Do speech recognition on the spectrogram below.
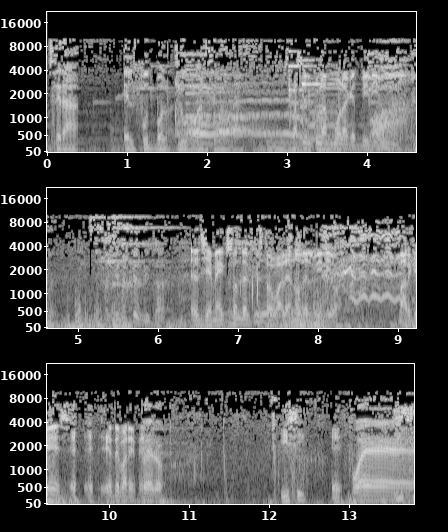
será el Fútbol Club Barcelona. Està circulant molt aquest vídeo. Imagines que és veritat? Els gemecs són del Cristóbal, eh, no del vídeo. Marqués, ¿qué te parece? Pero, ¿Y sí? Eh. Pues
